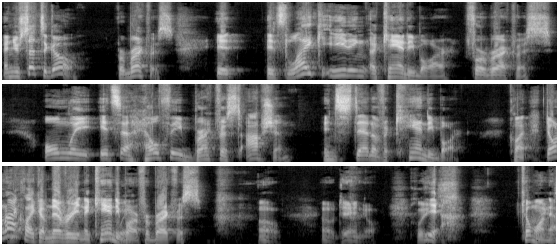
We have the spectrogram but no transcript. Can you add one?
and you're set to go for breakfast. It it's like eating a candy bar for breakfast, only it's a healthy breakfast option instead of a candy bar. Clint, don't act like I've never eaten a candy Wait. bar for breakfast. Oh, oh, Daniel, please. Yeah. Come on now.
